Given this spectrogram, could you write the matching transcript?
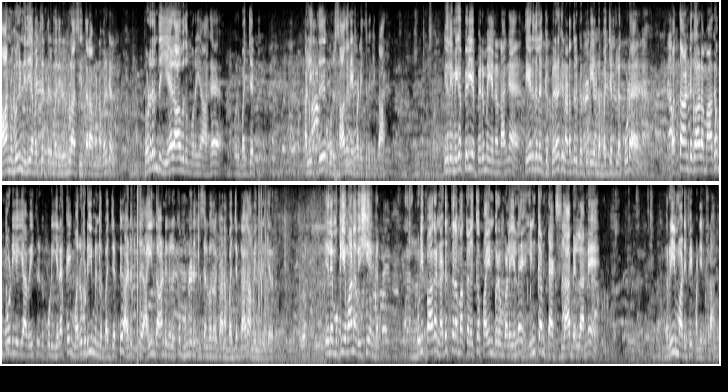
மாண்புமிகு நிதியமைச்சர் திருமதி நிர்மலா சீதாராமன் அவர்கள் தொடர்ந்து ஏழாவது முறையாக ஒரு பட்ஜெட் அளித்து ஒரு சாதனை படைத்திருக்கின்றார். இதில் மிகப்பெரிய பெருமை என்னன்னாங்க தேர்தலுக்கு பிறகு நடந்திருக்கக்கூடிய இந்த பட்ஜெட்டில் கூட பத்தாண்டு காலமாக மோடி ஐயா வைத்திருக்கக்கூடிய இலக்கை மறுபடியும் இந்த பட்ஜெட்டு அடுத்து ஐந்து ஆண்டுகளுக்கு முன்னெடுத்து செல்வதற்கான பட்ஜெட்டாக அமைந்திருக்கிறது. இதில் முக்கியமான விஷயங்கள். குறிப்பாக நடுத்தர மக்களுக்கு பயன்பெறும் வகையில் இன்கம் டேக்ஸ் ஸ்லாப் எல்லாமே ரீமாடிஃபை பண்ணியிருக்கிறாங்க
